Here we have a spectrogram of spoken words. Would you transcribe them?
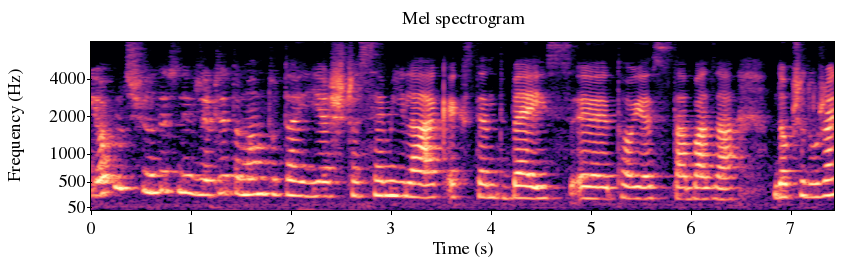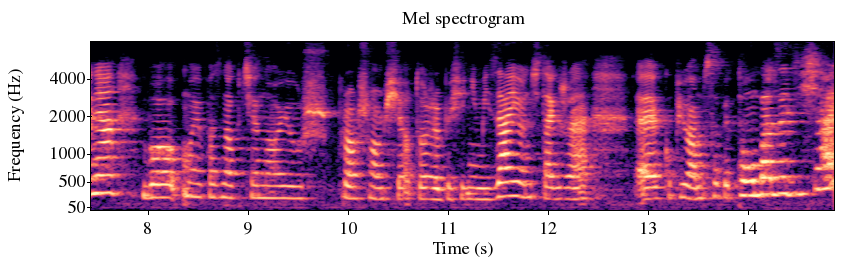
I oprócz świątecznych rzeczy to mam tutaj jeszcze Semilac Extend Base, y, to jest ta baza do przedłużania, bo moje paznokcie no już proszą się o to, żeby się nimi zająć, także e, kupiłam sobie tą bazę dzisiaj.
